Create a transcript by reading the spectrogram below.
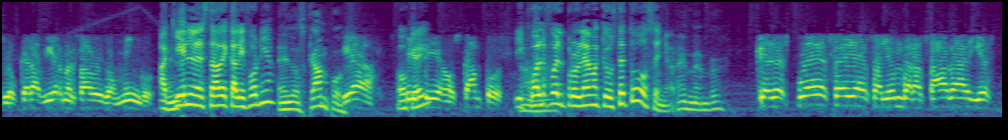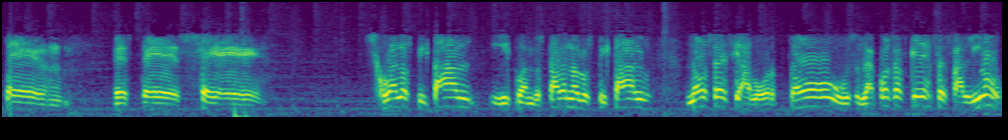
lo que era viernes, sábado y domingo. ¿Aquí en el estado de California? En los campos. Ya, sí, sí, en los campos. ¿Y cuál fue el problema que usted tuvo, señor? I remember. que después ella salió embarazada y este este se fue al hospital y cuando estaba en el hospital no sé si abortó la cosa es que ella se salió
